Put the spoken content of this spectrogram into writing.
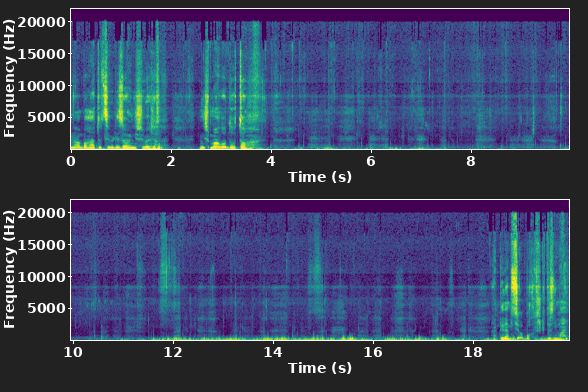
набагато цивілізованіший вигляд, ніж мало до того. Підемо з цього боку трошки познімаємо.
